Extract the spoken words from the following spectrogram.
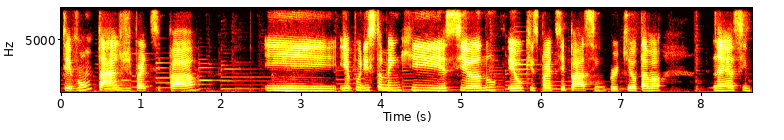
ter vontade de participar. E, e, é por isso também que esse ano eu quis participar, assim, porque eu tava, né, assim,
